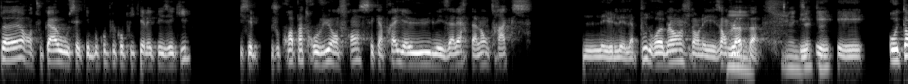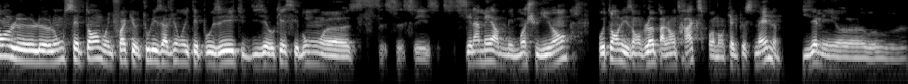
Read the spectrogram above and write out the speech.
peur, en tout cas où c'était beaucoup plus compliqué avec les équipes, qui s'est, je crois, pas trop vu en France, c'est qu'après, il y a eu les alertes à l'anthrax, la poudre blanche dans les enveloppes. Mmh, et, autant le, 11 septembre, une fois que tous les avions ont été posés, tu te disais, OK, c'est bon, euh, c'est, la merde, mais moi, je suis vivant. Autant les enveloppes à l'anthrax pendant quelques semaines, tu disais, mais euh,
